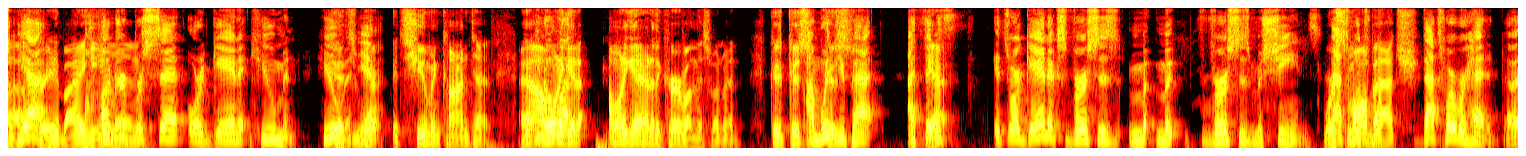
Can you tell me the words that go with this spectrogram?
uh, yeah, created by a human. hundred percent organic human. Human, It's, yeah. it's human content, and I want to get. I want to get ahead of the curve on this one, man. Because I'm with you, Pat. I think Yeah. it's it's organics versus m- m- versus machines. We're That's small batch. That's where we're headed. Uh,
